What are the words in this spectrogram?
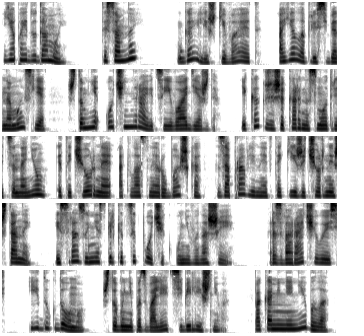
«Я пойду домой. Ты со мной?» Гай лишь кивает, а я ловлю себя на мысли, что мне очень нравится его одежда. И как же шикарно смотрится на нем эта черная атласная рубашка, заправленная в такие же черные штаны, и сразу несколько цепочек у него на шее. Разворачиваюсь и иду к дому, чтобы не позволять себе лишнего. Пока меня не было —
